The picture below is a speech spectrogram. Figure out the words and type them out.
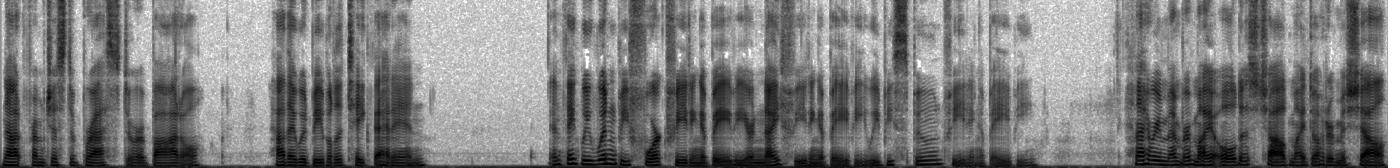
not from just a breast or a bottle, how they would be able to take that in. And think we wouldn't be fork feeding a baby or knife feeding a baby, we'd be spoon feeding a baby. And I remember my oldest child, my daughter Michelle,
